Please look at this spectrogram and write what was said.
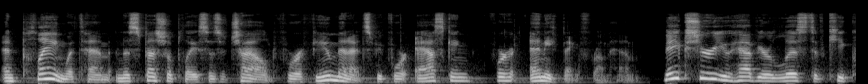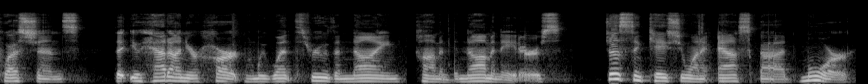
and playing with him in the special place as a child for a few minutes before asking for anything from him. Make sure you have your list of key questions that you had on your heart when we went through the nine common denominators, just in case you want to ask God more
